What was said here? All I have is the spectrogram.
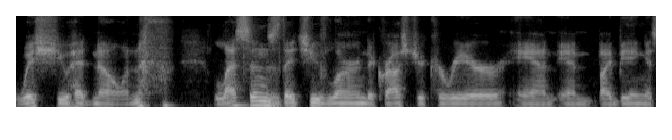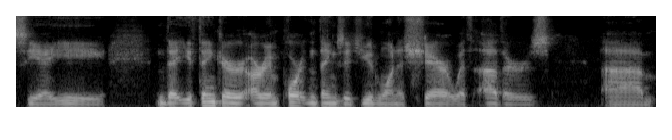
wish you had known? Lessons that you've learned across your career and and by being a CAE that you think are, are important things that you'd want to share with others um,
